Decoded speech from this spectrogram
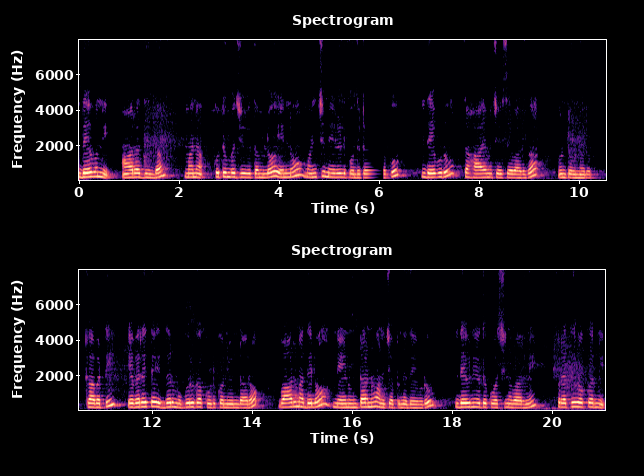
దేవుణ్ణి ఆరాధిద్దాం. మన కుటుంబ జీవితంలో ఎన్నో మంచి మేలులు పొందుటకు దేవుడు సహాయం చేసేవాడుగా ఉంటూ ఉన్నారు. కాబట్టి ఎవరైతే ఇద్దరు ముగ్గురుగా కూడుకొని ఉండారో వారి మధ్యలో నేను ఉంటాను అని చెప్పిన దేవుడు దేవుని యొద్దకు వచ్చిన వారిని ప్రతి ఒక్కరిని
